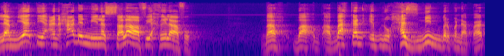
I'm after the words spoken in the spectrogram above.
lam yati an hadin minas salafi khilafu. Bah, bah, bahkan Ibnu Hazmin berpendapat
